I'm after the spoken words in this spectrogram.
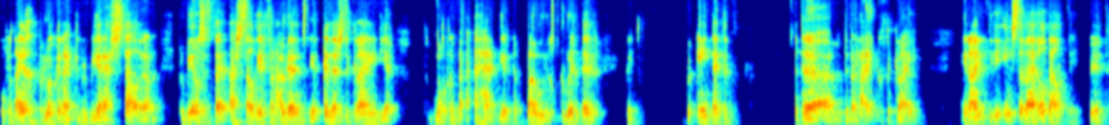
of ons eie gebrokenheid te probeer herstel. En dan probeer ons dit herstel deur verhoudings, deur kinders te kry, deur nog te werk, deur te bou, groter weet bekendheid te te um, te bereik of te kry en hy hierdie enste wêreld help nie, weet?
